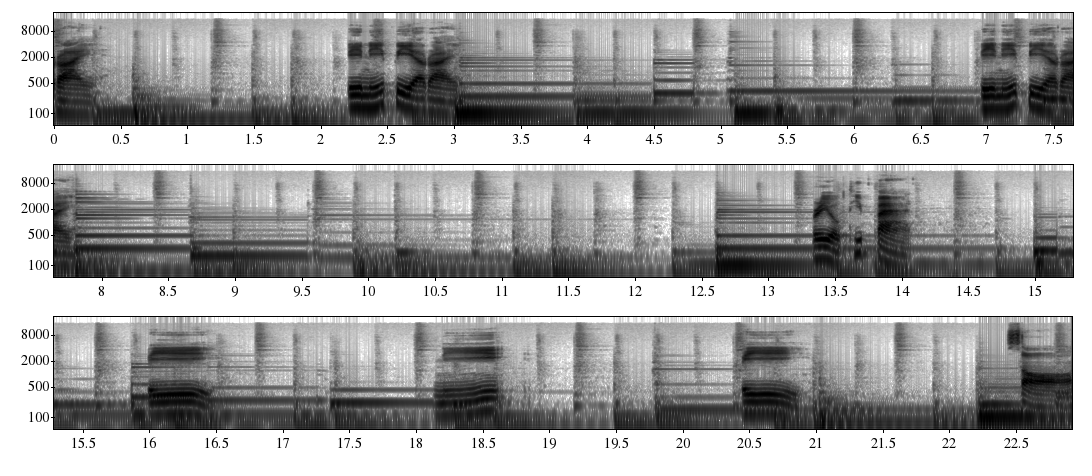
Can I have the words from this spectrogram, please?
ไร ปีนี้ปีอะไร ปีนี้ปีอะไร ประโยคที่ 8 ปี นี้ ปีสอง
